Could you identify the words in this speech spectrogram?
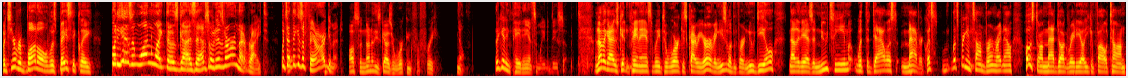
But your rebuttal was basically But he hasn't won like those guys have, so he doesn't earn that right, which I think is a fair argument. Also, none of these guys are working for free. No. They're getting paid handsomely to do so. Another guy who's getting paid handsomely to work is Kyrie Irving. He's looking for a new deal now that he has a new team with the Dallas Maverick. Let's let's bring in Tom Byrne right now, host on Mad Dog Radio. You can follow Tom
